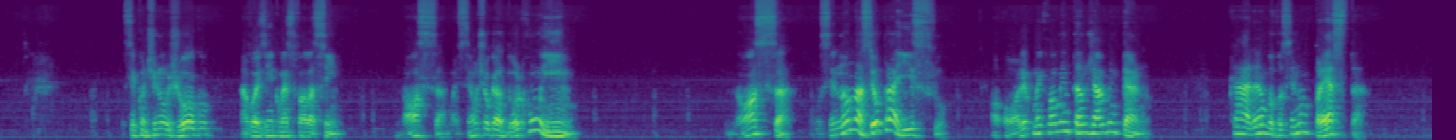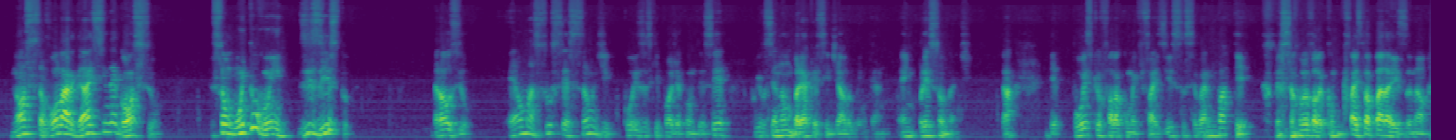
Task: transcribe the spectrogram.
Você continua o jogo, a vozinha começa a falar assim: Nossa, mas você é um jogador ruim. Nossa, você não nasceu para isso. Olha como é que vai aumentando o diálogo interno. Caramba, você não presta. Nossa, vou largar esse negócio. Eu sou muito ruim, desisto. Drauzio, é uma sucessão de coisas que pode acontecer porque você não breca esse diálogo interno. É impressionante, tá? Depois que eu falar como é que faz isso, você vai me bater. A pessoa vai falar, como faz para parar isso? Não.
